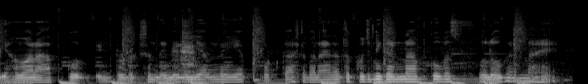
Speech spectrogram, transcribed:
ये हमारा आपको इंट्रोडक्शन देने के लिए हमने ये पॉडकास्ट बनाया था तो कुछ नहीं करना, आपको बस फॉलो करना है।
